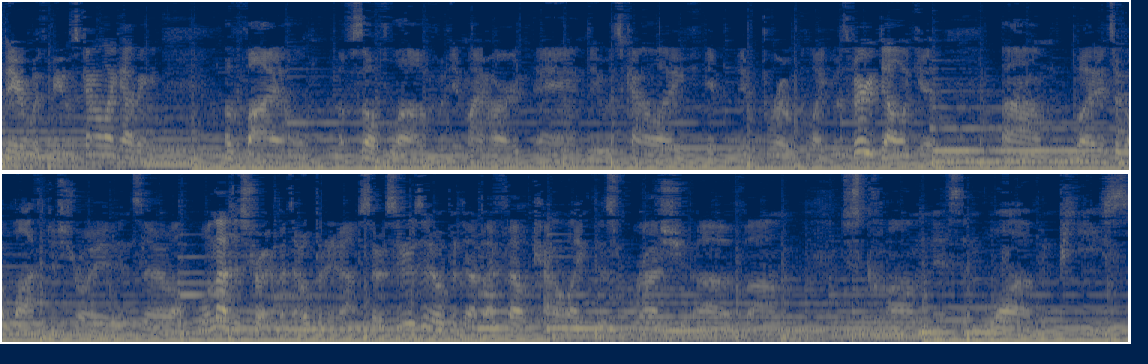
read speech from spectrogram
bear with me. It was kind of like having a vial of self love in my heart, and it was kind of like it, it, broke. Like it was very delicate, um, but it took a lot to destroy it. And so, well, not destroy it, but to open it up. So as soon as it opened up, I felt kind of like this rush of um, just calmness and love and peace.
